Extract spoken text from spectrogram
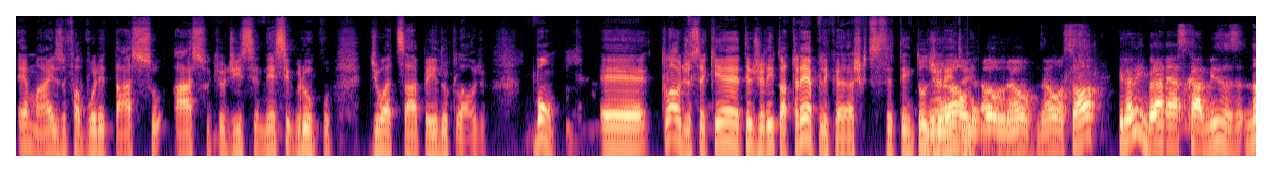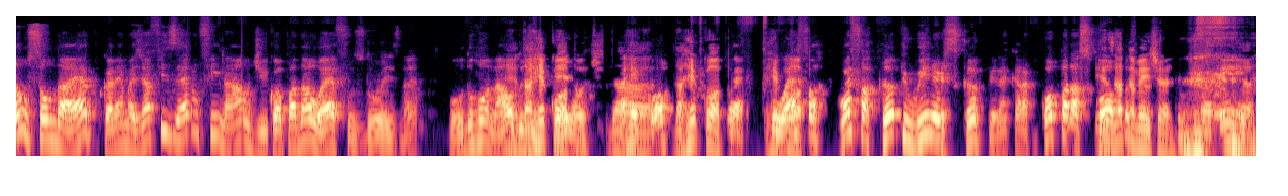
é mais o favoritaço aço que eu disse nesse grupo de WhatsApp aí do Cláudio. Bom, é, Cláudio, você quer ter o direito à tréplica? Acho que você tem todo o direito aí. Não, não, não. Só queria lembrar, né? As camisas não são da época, né? Mas já fizeram final de Copa da UEFA, os dois, né? Gol do Ronaldo. É, da, Recopa, da, da Recopa. Da Recopa. É, Recopa. UEFA, UEFA Cup Winners Cup, né, cara? Copa das Copas. Exatamente, é. Pra quem, é.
